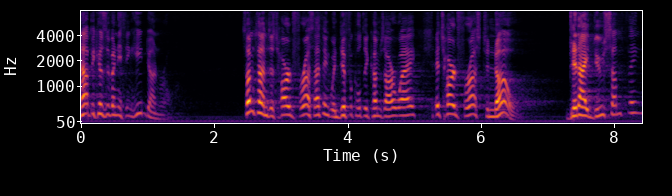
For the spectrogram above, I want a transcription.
not because of anything he'd done wrong. Sometimes it's hard for us, I think when difficulty comes our way, it's hard for us to know did I do something?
